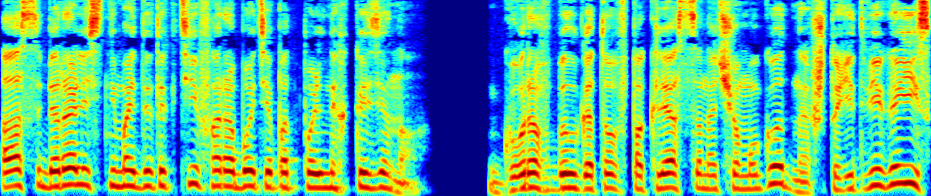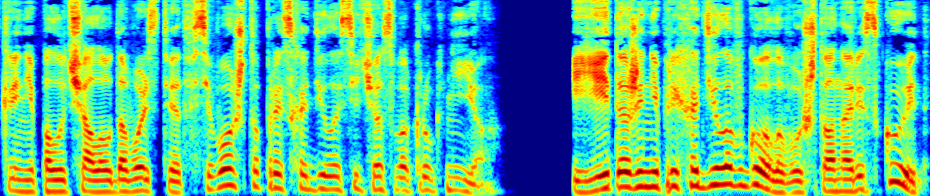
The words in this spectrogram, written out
а собирались снимать детектив о работе подпольных казино. Гуров был готов поклясться на чем угодно, что Едвига искренне получала удовольствие от всего, что происходило сейчас вокруг нее. И ей даже не приходило в голову, что она рискует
